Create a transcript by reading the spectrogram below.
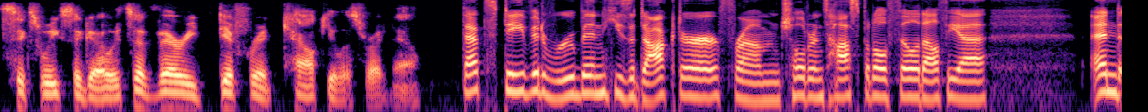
six weeks ago, it's a very different calculus right now. That's David Rubin. He's a doctor from Children's Hospital Philadelphia. And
